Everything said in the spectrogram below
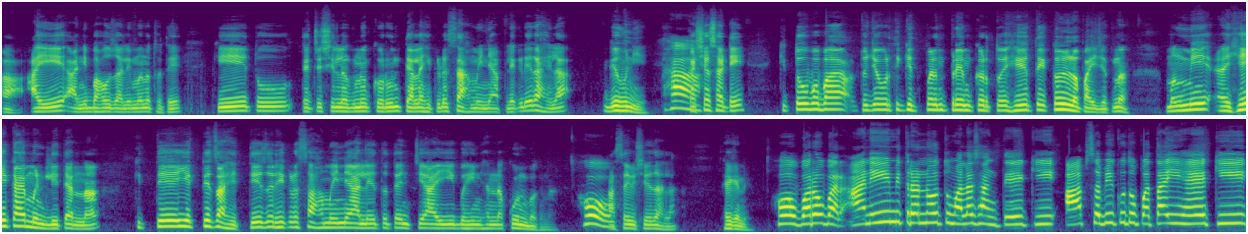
आई आणि भाऊ झाले म्हणत होते की तू त्याच्याशी लग्न करून त्याला इकडे सहा महिने आपल्याकडे राहायला घेऊन ये. कशासाठी? की तो बाबा तुझ्यावरती कितपर्यंत प्रेम करतोय हे ते कळलं पाहिजेत ना. मग मी हे काय म्हणली त्यांना की ते एकटेच आहेत. ते जर इकडे सहा महिने आले तर त्यांची आई बहीण ह्यांना कोण बघणार? हो. असा विषय झाला. है की नाही? हो बरोबर. आणि मित्रांनो तुम्हाला सांगते कि आप सभी को तो पता ही है कि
